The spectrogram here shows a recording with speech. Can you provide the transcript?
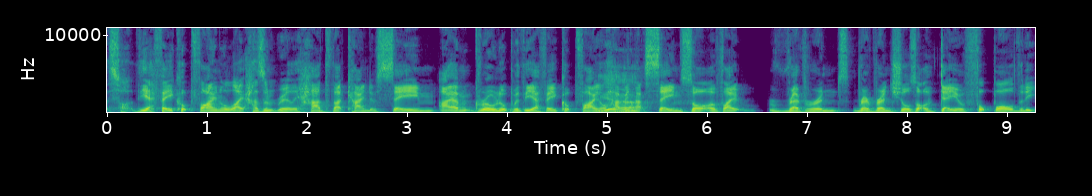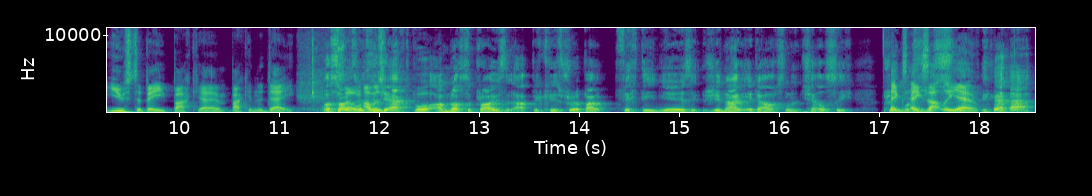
so the FA Cup final like hasn't really had that kind of same. I haven't grown up with the FA Cup final yeah. having that same sort of like reverent, reverential sort of day of football that it used to be back um, back in the day. Well, sorry so to interject, was, but I'm not surprised at that because for about 15 years it was United, Arsenal, and Chelsea. Ex- exactly, yeah. yeah.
